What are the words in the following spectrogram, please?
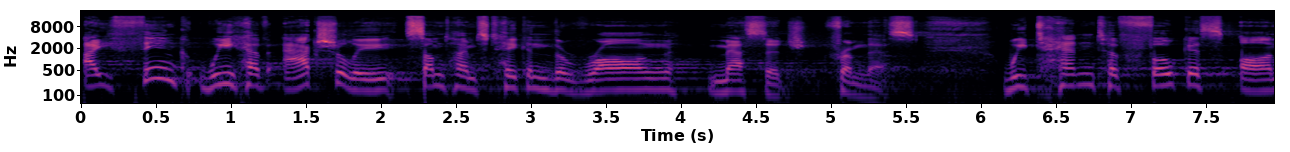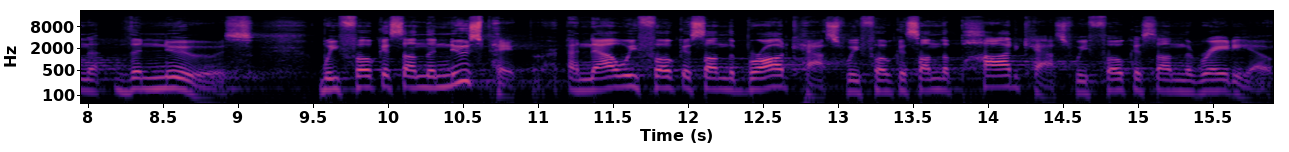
I think we have actually sometimes taken the wrong message from this. We tend to focus on the news. We focus on the newspaper, and now we focus on the broadcast. We focus on the podcast. We focus on the radio.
